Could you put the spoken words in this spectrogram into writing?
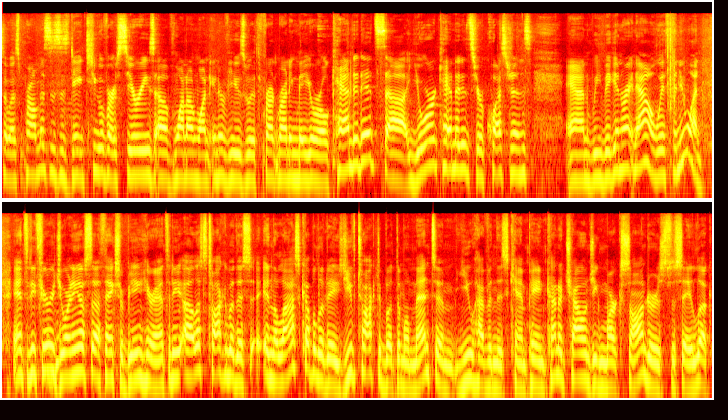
So, as promised, this is day two of our series of one on one interviews with front running mayoral candidates. Uh, your candidates, your questions. And we begin right now with a new one. Anthony Furey mm -hmm. joining us. Uh, thanks for being here, Anthony. Uh, let's talk about this. In the last couple of days, you've talked about the momentum you have in this campaign, kind of challenging Mark Saunders to say, look,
